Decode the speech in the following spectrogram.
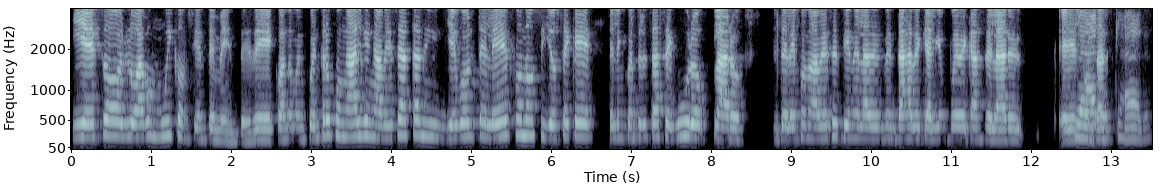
Y eso lo hago muy conscientemente, de cuando me encuentro con alguien, a veces hasta ni llevo el teléfono, si yo sé que el encuentro está seguro, claro, el teléfono a veces tiene la desventaja de que alguien puede cancelar el, claro, Claro.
